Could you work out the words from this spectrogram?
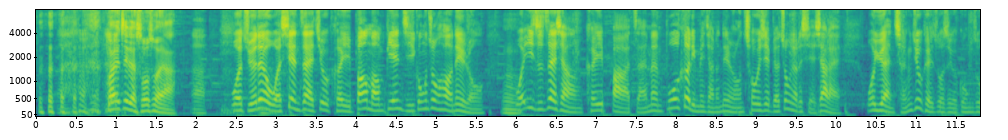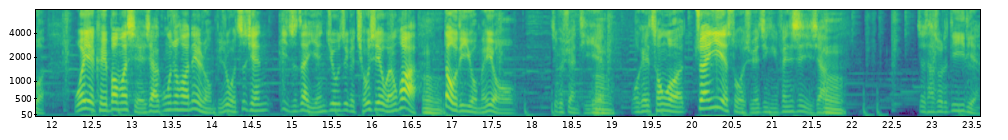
关于这个说说呀，啊，我觉得我现在就可以帮忙编辑公众号内容。嗯，我一直在想，可以把咱们播客里面讲的内容抽一些比较重要的写下来，我远程就可以做这个工作。我也可以帮忙写一下公众号内容，比如我之前一直在研究这个球鞋文化嗯到底有没有这个选题，嗯我可以从我专业所学进行分析一下。嗯，这是他说的第一点。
